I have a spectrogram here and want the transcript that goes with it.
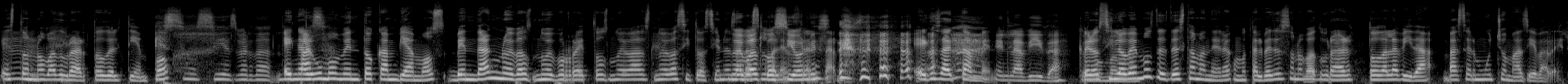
Esto no va a durar todo el tiempo. Eso sí es verdad. en algún momento cambiamos, vendrán nuevos nuevos retos, nuevas nuevas situaciones, nuevas lociones. Exactamente. en la vida. Pero si lo vemos desde esta manera, como tal vez eso no va a durar toda la vida, va a ser mucho más llevadero.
